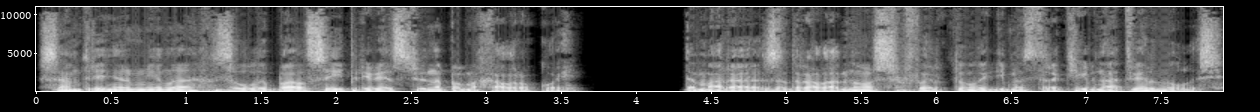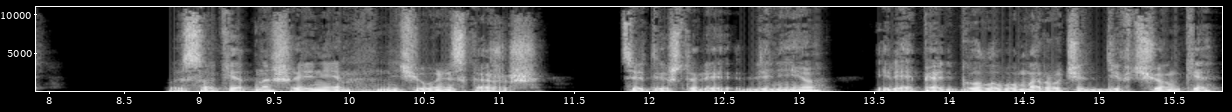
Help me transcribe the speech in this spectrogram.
Сам тренер мило заулыбался и приветственно помахал рукой. Тамара задрала нос, фыркнула и демонстративно отвернулась. Высокие отношения, ничего не скажешь. Цветы, что ли, для нее? Или опять голову морочит девчонке?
